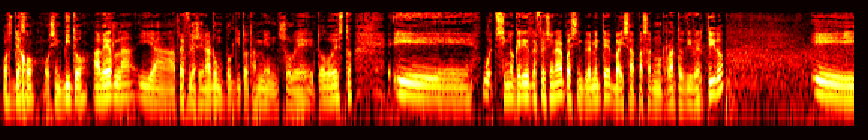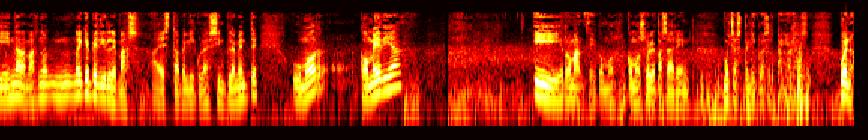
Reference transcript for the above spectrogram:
Os dejo, os invito a verla y a reflexionar un poquito también sobre todo esto. Y si no queréis reflexionar, pues simplemente vais a pasar un rato divertido. Y nada más, no, no hay que pedirle más a esta película, es simplemente humor, comedia y romance, como, como suele pasar en muchas películas españolas. Bueno,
